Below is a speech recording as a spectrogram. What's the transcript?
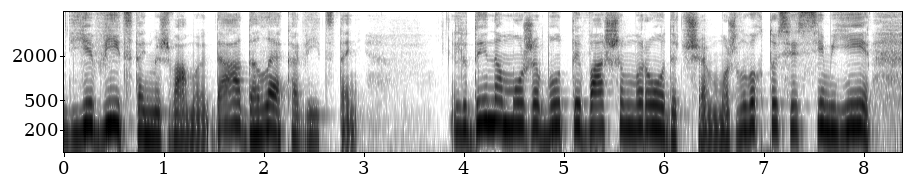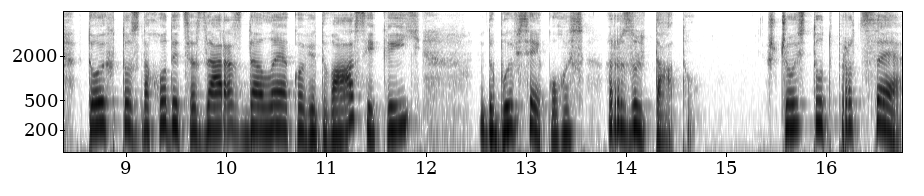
є відстань між вами, да? далека відстань. Людина може бути вашим родичем, можливо, хтось із сім'ї, той, хто знаходиться зараз далеко від вас, який добився якогось результату. Щось тут про це.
